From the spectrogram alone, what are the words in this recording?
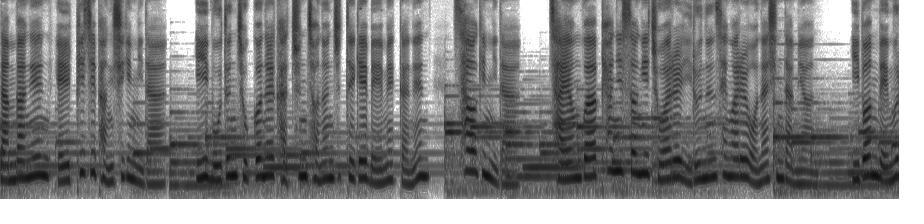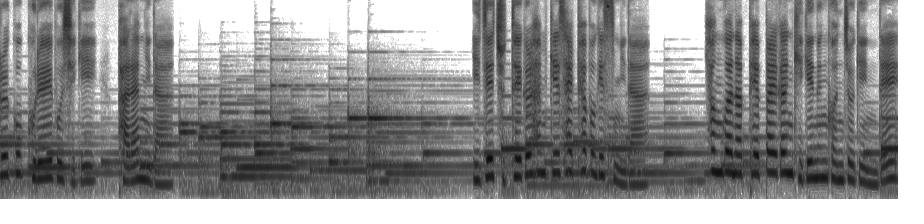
난방은 LPG 방식입니다. 이 모든 조건을 갖춘 전원주택의 매매가는 4억입니다. 자연과 편의성이 조화를 이루는 생활을 원하신다면 이번 매물을 꼭 고려해 보시기 바랍니다. 이제 주택을 함께 살펴보겠습니다. 현관 앞에 빨간 기계는 건조기인데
